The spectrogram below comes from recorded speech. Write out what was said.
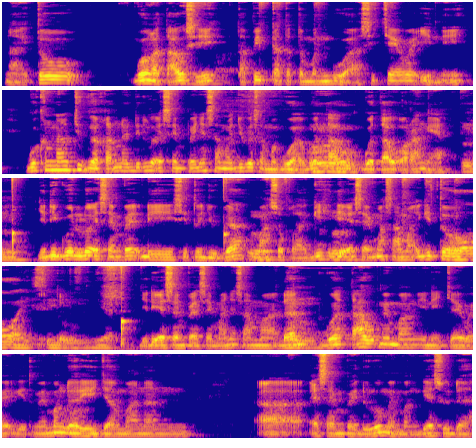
nah itu gue nggak tahu sih tapi kata temen gue si cewek ini gue kenal juga karena dia dulu SMP-nya sama juga sama gue gue Hmm. tahu gue tahu orangnya Hmm. jadi gue dulu SMP di situ juga Hmm. masuk lagi di Hmm. SMA sama gitu Oh, I see. Gitu. Iya. jadi SMP SMA-nya sama dan Hmm. gue tahu memang ini cewek gitu memang Hmm. dari zamanan uh, SMP dulu memang dia sudah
